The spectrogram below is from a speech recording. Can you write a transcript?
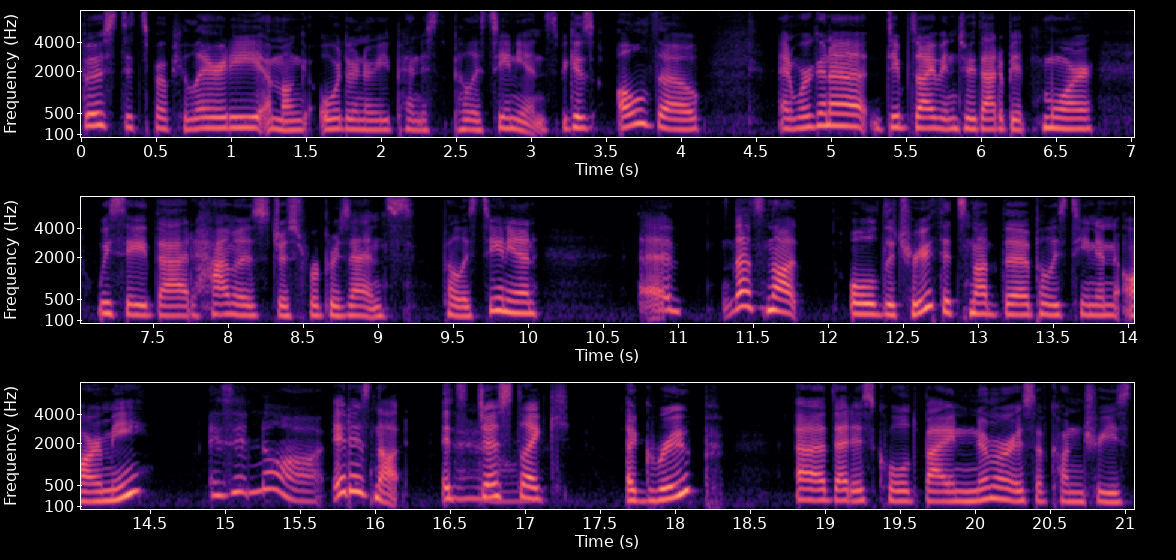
boost its popularity among ordinary Palestinians. Because although, and we're going to deep dive into that a bit more, we say that Hamas just represents Palestinian, uh, that's not all the truth. It's not the Palestinian army. Is it not? It is not. It's just like a group uh, that is called by numerous of countries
